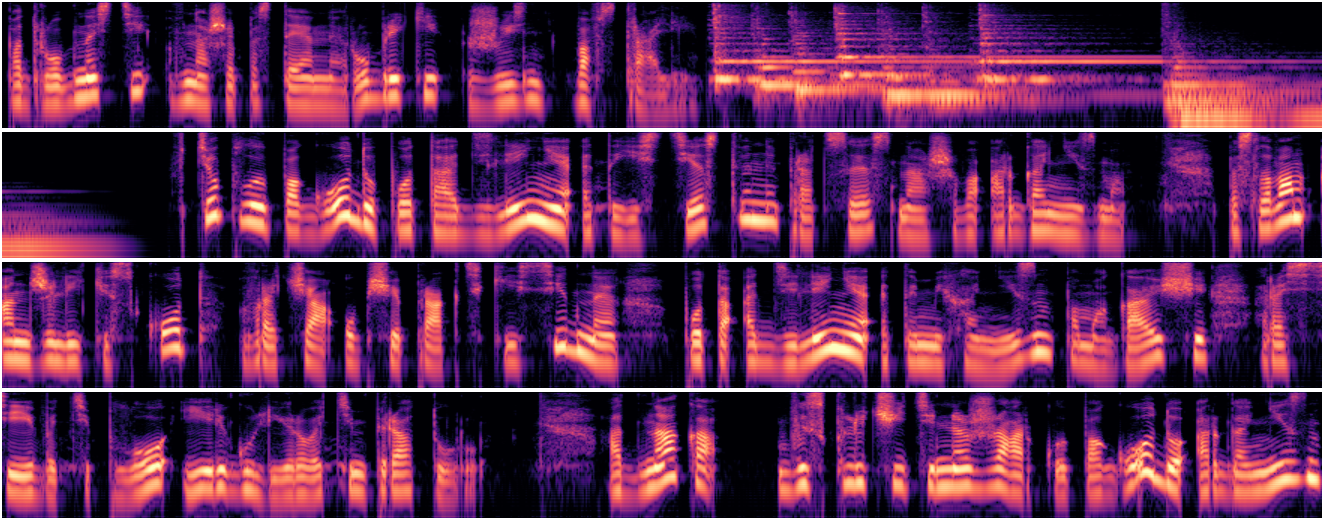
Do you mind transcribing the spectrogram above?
Подробности в нашей постоянной рубрике «Жизнь в Австралии». В теплую погоду потоотделение – это естественный процесс нашего организма. По словам Анжелики Скотт, врача общей практики Сиднея, потоотделение – это механизм, помогающий рассеивать тепло и регулировать температуру. Однако в исключительно жаркую погоду организм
